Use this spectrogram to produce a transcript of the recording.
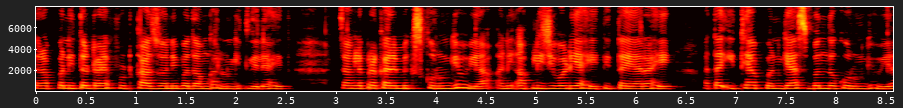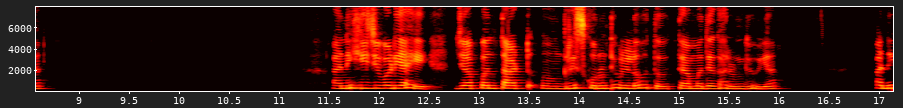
तर आपण इथं ड्रायफ्रूट काजू आणि बदाम घालून घेतलेले आहेत. चांगल्या प्रकारे मिक्स करून घेऊया आणि आपली जी वडी आहे ती तयार आहे. आता इथे आपण गॅस बंद करून घेऊया. आणि ही जी वडी आहे जे आपण ताट ग्रीस करून ठेवलेलं होतं त्यामध्ये घालून घेऊया. आणि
